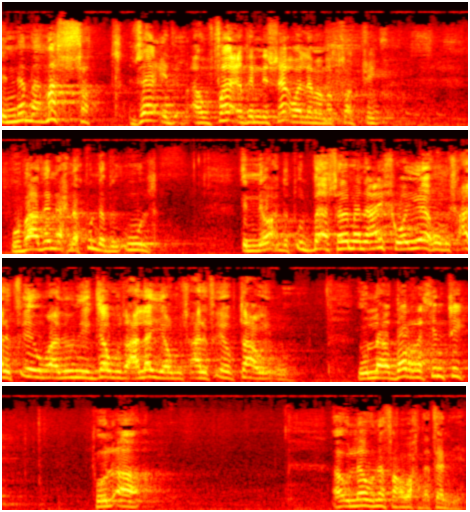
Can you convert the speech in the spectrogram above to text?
إنما مصت زائد أو فائض النساء ولا ما مصتش وبعدين إحنا كنا بنقول إن واحدة تقول بقى سلام أنا عايش وياه ومش عارف إيه وبعدين يتجوز عليا ومش عارف إيه وبتاع. يقول لها ضرك أنت؟ تقول آه. أقول له نفع واحدة تانية.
